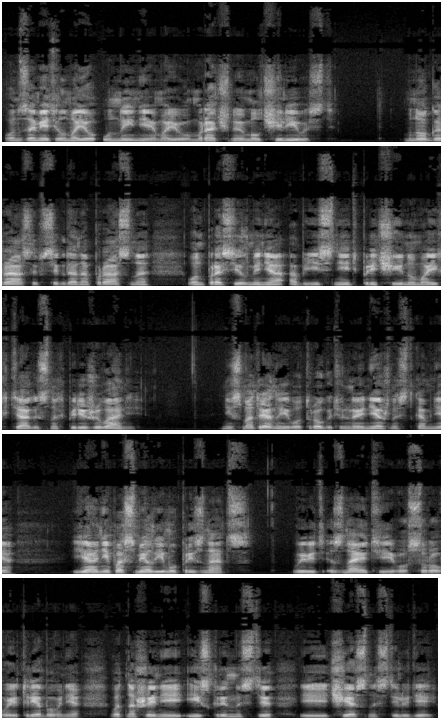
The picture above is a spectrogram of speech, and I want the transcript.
он заметил мое уныние, мою мрачную молчаливость. Много раз и всегда напрасно он просил меня объяснить причину моих тягостных переживаний. Несмотря на его трогательную нежность ко мне, я не посмел ему признаться, вы ведь знаете его суровые требования в отношении искренности и честности людей.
